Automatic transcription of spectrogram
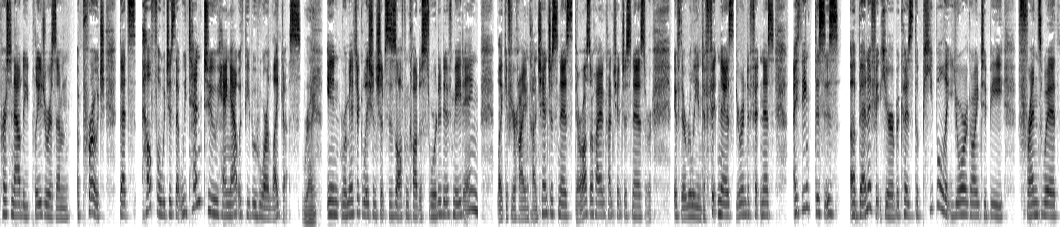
personality plagiarism approach that's helpful, which is that we tend to hang out with people who are like us. Right. In romantic relationships, this is often called assortative mating. Like if you're high in conscientiousness, they're also high in conscientiousness, or if they're really into fitness, you're into fitness. I think this is a benefit here because the people that you're going to be friends with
